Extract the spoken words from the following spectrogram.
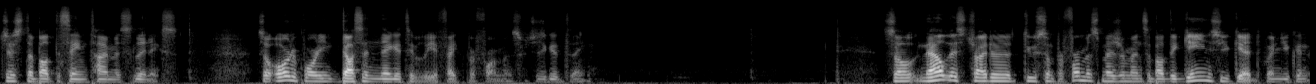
just about the same time as Linux. So auto porting doesn't negatively affect performance, which is a good thing. So now let's try to do some performance measurements about the gains you get when you can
